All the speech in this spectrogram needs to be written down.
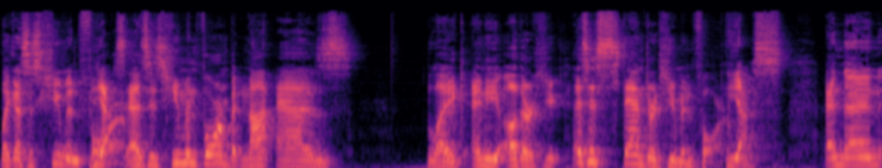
Like as his human form. Yes, as his human form, but not as like any other hu- as his standard human form. Yes. And then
